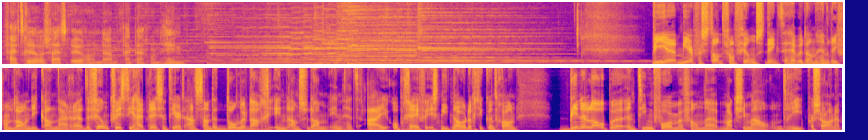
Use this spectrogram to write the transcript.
50 euro is 50 euro en daarom ga ik daar gewoon heen. Wie uh, meer verstand van films denkt te hebben dan Henry van Loon... die kan naar uh, de filmquiz die hij presenteert aanstaande donderdag in Amsterdam in het AI. Opgeven is niet nodig. Je kunt gewoon binnenlopen, een team vormen van uh, maximaal drie personen.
